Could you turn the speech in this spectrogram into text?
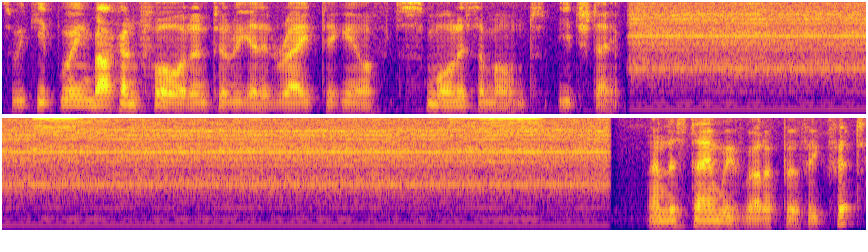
So we keep going back and forward until we get it right, taking off the smallest amount each time. And this time we've got a perfect fit.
